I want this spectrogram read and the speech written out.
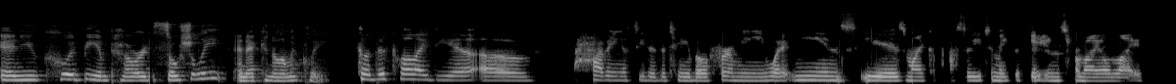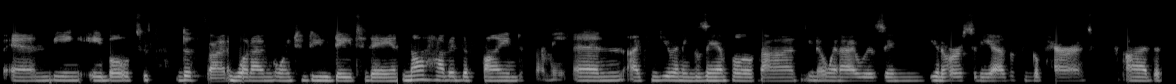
and you could be empowered socially and economically? So, this whole idea of having a seat at the table for me, what it means is my capacity to make decisions for my own life and being able to decide what I'm going to do day to day and not have it defined for me. And I can give an example of that. You know, when I was in university as a single parent, at the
